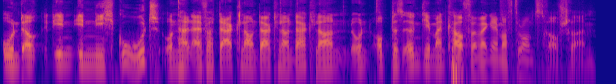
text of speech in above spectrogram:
und auch in, in nicht gut und halt einfach da klauen, da klauen, da klauen und ob das irgendjemand kauft, wenn wir Game of Thrones draufschreiben.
